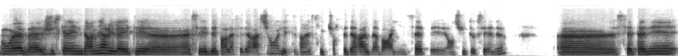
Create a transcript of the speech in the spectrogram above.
Ouais, bah, jusqu'à l'année dernière, il a été euh, assez aidé par la fédération. Il était dans les structures fédérales, d'abord à l'INSEP et ensuite au CNE. Euh, cette année,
